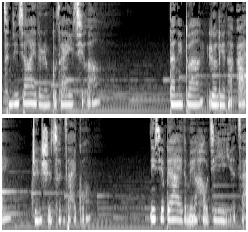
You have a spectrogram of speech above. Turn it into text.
曾经相爱的人不在一起了。但那段热烈的爱，真实存在过。那些被爱的美好记忆也在。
